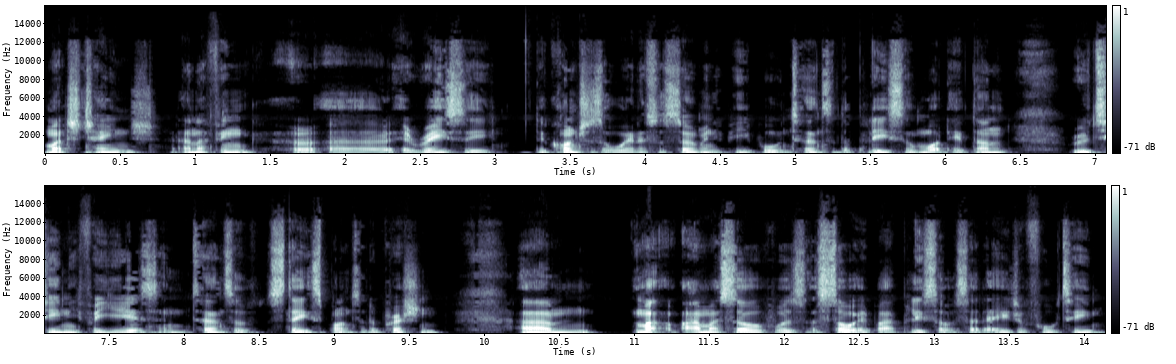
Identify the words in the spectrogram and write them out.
much change. And I think uh, uh, it raised the, the conscious awareness of so many people in terms of the police and what they've done routinely for years in terms of state sponsored oppression. Um, my, I myself was assaulted by a police officer at the age of 14,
